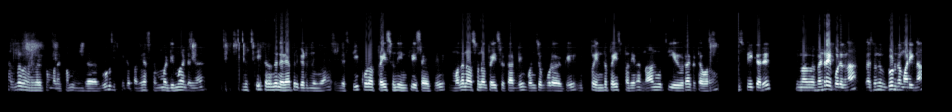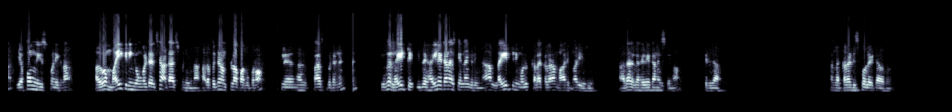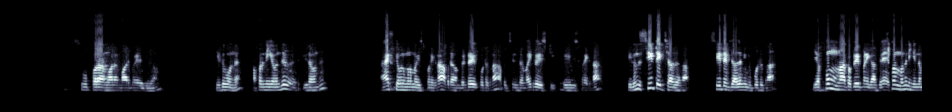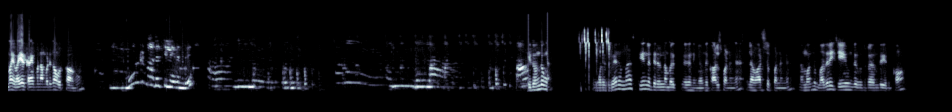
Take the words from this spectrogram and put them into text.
நண்பர்கள் அனைவருக்கும் வணக்கம். இந்த ப்ளூடூத் ஸ்பீக்கர் பார்த்தீங்கன்னா, செம்ம டிமாண்டுங்க. இந்த ஸ்பீக்கர் வந்து நிறையா பேர் கேட்டிருந்தீங்க. இந்த ஸ்பீக்கரோட ப்ரைஸ் வந்து இன்க்ரீஸ் ஆயிருக்கு. முதல் நான் சொன்ன ப்ரைஸ் காட்டிலையும் கொஞ்சம் கூட இருக்கு. இப்போ இந்த ப்ரைஸ் பார்த்தீங்கன்னா, நானூற்றி இருபது ரூபா கிட்ட வரும். ஸ்பீக்கரு நம்ம பென்ட்ரைவ் போட்டுக்கலாம். ப்ளஸ் வந்து ப்ளூடூத்ல மாட்டிக்கலாம். எஃப்எம் யூஸ் பண்ணிக்கலாம். அதுவும் மைக் நீங்கள் உங்கள்கிட்ட இருந்துச்சுன்னா அட்டாச் பண்ணிக்கலாம். அதை பற்றி நம்ம ஃபுல்லாக பார்க்க போகிறோம் பாஸ் பட்டனு. இது லைட்டு. இதுல ஹைலைட்டான விஷயம் என்னன்னு கேட்டீங்கன்னா, லைட் நீங்க வந்து கலர் கலரா மாறி மாறி எரியும். அதான் இதுல ஹைலைட்டான விஷயம். சரிதா? நல்ல கலர் டிஸ்கோ லைட்டா வரும். சூப்பரா மாற மாறி மாறி எரியும். இது ஒண்ணு. அப்புறம் நீங்க வந்து இதை வந்து ஆக்ஸ் கேபிள் மூலமா யூஸ் பண்ணிக்கலாம். அப்புறம் பென்ட்ரைவ் போட்டுக்கலாம். அப்புறம் இந்த மைக்ரோ எஸ்டி யூஸ் பண்ணிக்கலாம். இது வந்து சி டைப் சார்ஜர் தான். சி டைப் சார்ஜர் நீங்க போட்டுக்கலாம். எஃப்எம் நான் இப்ப ப்ளே பண்ணி காமிக்கிறேன். எஃப்எம் வந்து நீங்க இந்த மாதிரி வயர் கனெக்ட் பண்ணா மட்டும் தான் ஒர்க் ஆகும். 3 மாதத்திலிருந்து இது வந்து உங்க- உங்களுக்கு வேணும்னா ஸ்க்ரீன்ல தெரியுற நம்பருக்கு நீங்க வந்து கால் பண்ணுங்க. இல்ல வாட்ஸ்அப் பண்ணுங்க. நம்ம வந்து மதுரை ஜெயங்கரத்துல வந்து இருக்கோம்.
